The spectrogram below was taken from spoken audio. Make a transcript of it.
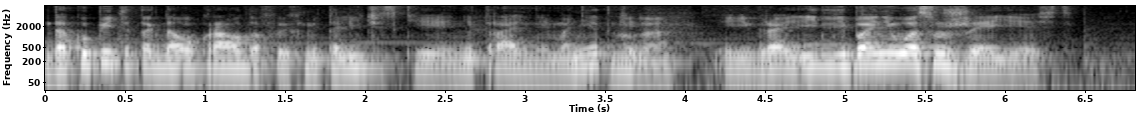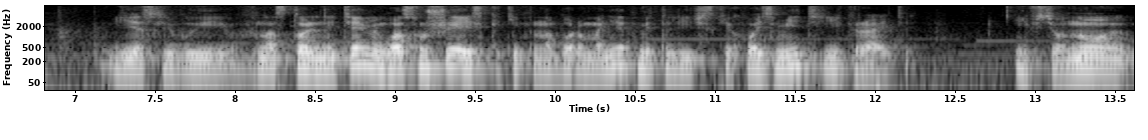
Да купите тогда у краудов их металлические нейтральные монетки. Ну да. И играй, и либо они у вас уже есть. Если вы в настольной теме, у вас уже есть какие-то наборы монет металлических, возьмите и играйте. И все. Но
